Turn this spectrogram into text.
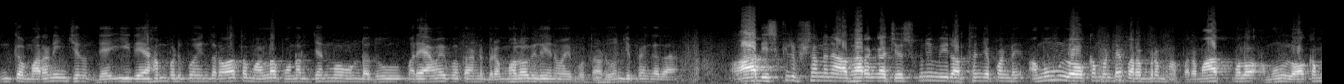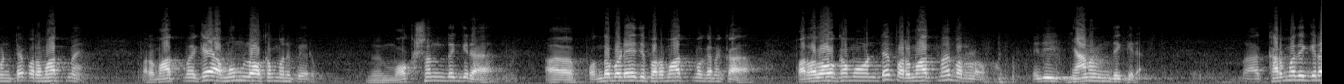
ఇంకా మరణించిన దే ఈ దేహం పడిపోయిన తర్వాత మళ్ళీ పునర్జన్మ ఉండదు. మరి ఏమైపోతాడండి? బ్రహ్మలో విలీనం అయిపోతాడు అని చెప్పాం కదా. ఆ డిస్క్రిప్షన్ అని ఆధారంగా చేసుకుని మీరు అర్థం చెప్పండి. అముం లోకం అంటే పరబ్రహ్మ. పరమాత్మలో అముం లోకం అంటే పరమాత్మే. పరమాత్మకే అముం లోకం అని పేరు. మోక్షం దగ్గర పొందబడేది పరమాత్మ కనుక పరలోకము అంటే పరమాత్మే పరలోకం. ఇది జ్ఞానం దగ్గర. కర్మ దగ్గర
